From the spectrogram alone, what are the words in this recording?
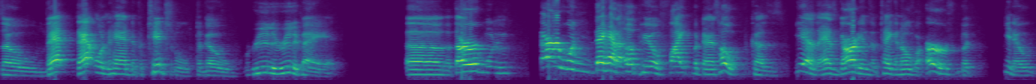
So that that one had the potential to go really, really bad. Uh the third one third one they had an uphill fight, but there's hope because yeah, the Asgardians have taken over Earth, but you know,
